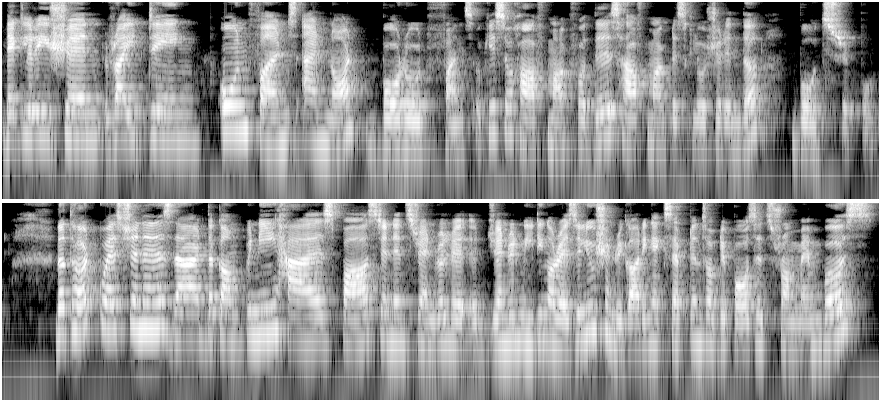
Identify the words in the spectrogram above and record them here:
declaration, writing, own funds and not borrowed funds. Okay, so half mark for this, half mark disclosure in the board's report. The third question is that the company has passed in its general uh, general meeting a resolution regarding acceptance of deposits from members.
